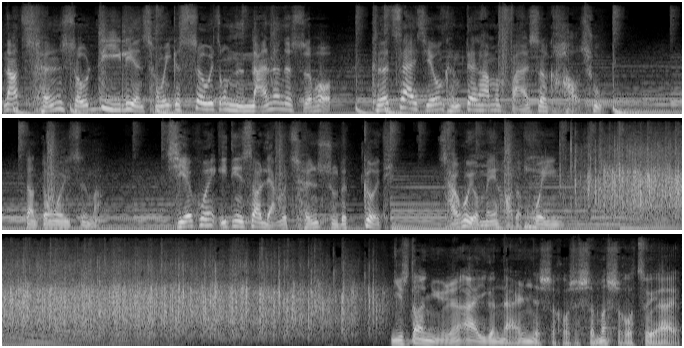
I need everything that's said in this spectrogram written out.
那成熟历练，成为一个社会中的男人的时候，可能再结婚，可能对他们反而是个好处。这样懂我意思吗？结婚一定是要两个成熟的个体，才会有美好的婚姻。你知道女人爱一个男人的时候是什么时候最爱吗？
